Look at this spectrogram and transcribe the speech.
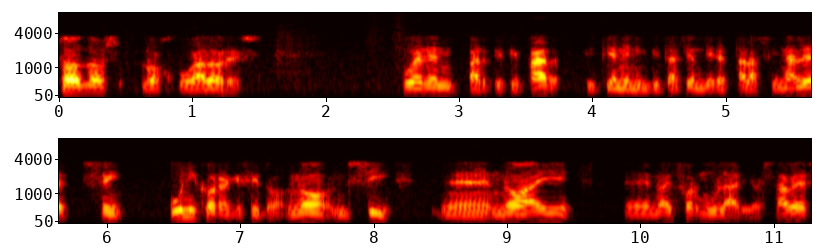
todos los jugadores pueden participar y tienen invitación directa a las finales, sí. Único requisito, no, sí. Eh, no hay eh, no hay formulario, ¿sabes?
